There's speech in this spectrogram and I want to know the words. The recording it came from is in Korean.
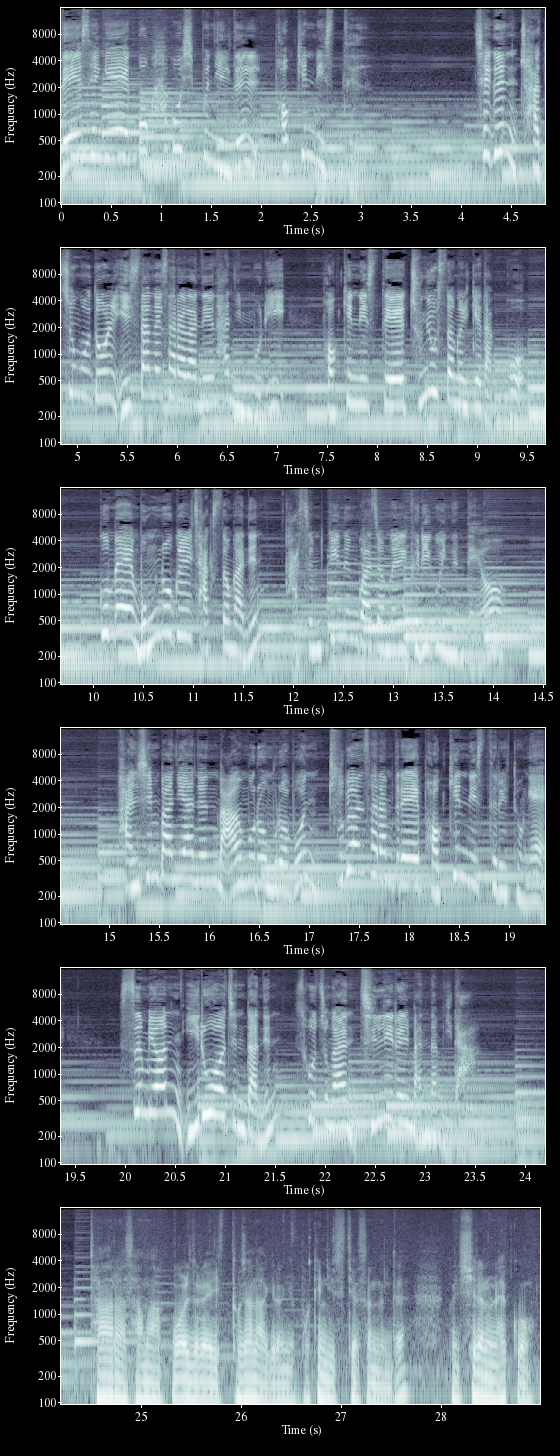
내 생에 꼭 하고 싶은 일들 버킷리스트. 최근 좌충우돌 일상을 살아가는 한 인물이 버킷리스트의 중요성을 깨닫고 꿈의 목록을 작성하는 가슴 뛰는 과정을 그리고 있는데요. 반신반의하는 마음으로 물어본 주변 사람들의 bucket list를 통해 쓰면 이루어진다는 소중한 진리를 만납니다. 사하라 사막 World Race 도전하기 이런 게 bucket list였었는데 그건 실현을 했고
